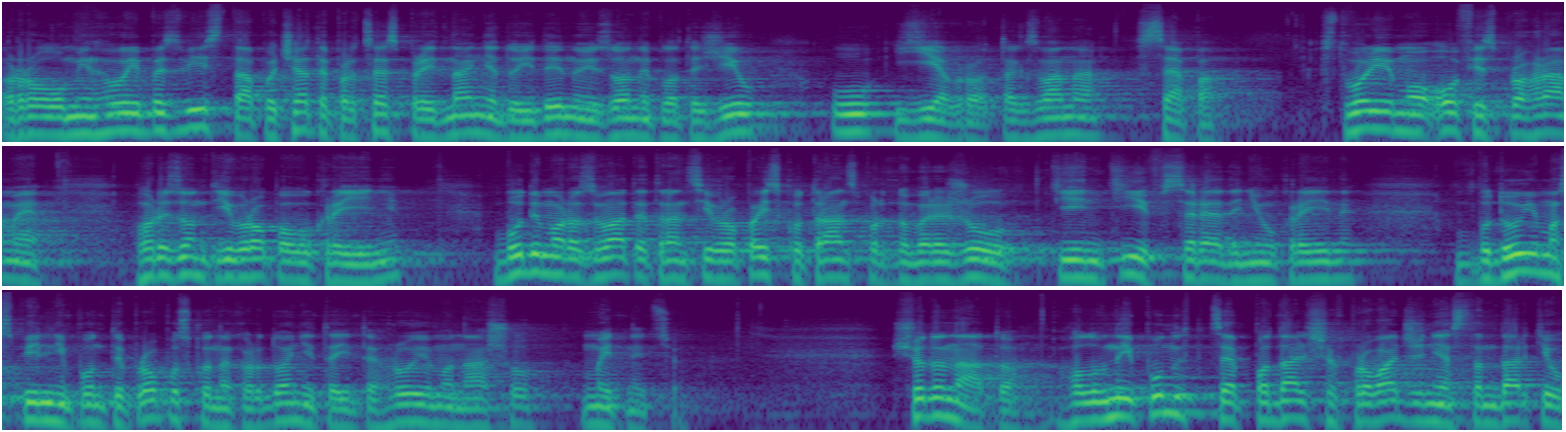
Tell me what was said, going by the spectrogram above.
роумінговий безвіз та почати процес приєднання до єдиної зони платежів у євро, так звана СЕПА. Створюємо офіс програми Горизонт Європа в Україні. Будемо розвивати трансєвропейську транспортну мережу TNT всередині України. Будуємо спільні пункти пропуску на кордоні та інтегруємо нашу митницю. Щодо НАТО, головний пункт це подальше впровадження стандартів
